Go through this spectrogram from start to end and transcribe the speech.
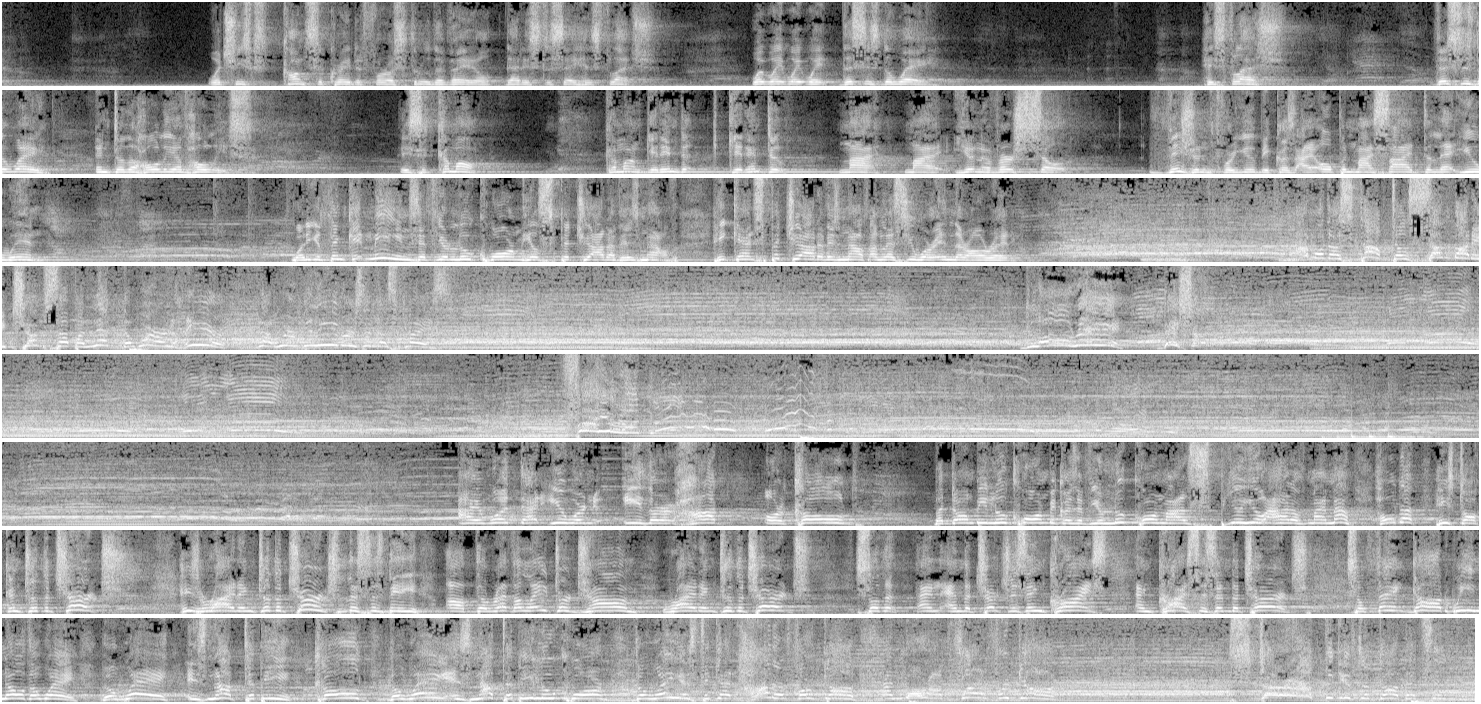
which He's consecrated for us through the veil, that is to say, His flesh. Wait, wait, wait, wait. This is the way. His flesh. This is the way into the Holy of Holies. He said, Come on. Come on, get into get into my my universal vision for you because I opened my side to let you in. What do you think it means if you're lukewarm, he'll spit you out of his mouth? He can't spit you out of his mouth unless you were in there already. I'm going to stop till somebody jumps up and let the world hear that we're believers in this place. That you were either hot or cold. But don't be lukewarm because if you're lukewarm, I'll spew you out of my mouth. Hold up. He's talking to the church. He's writing to the church. This is the uh, the revelator John writing to the church. So that and, and the church is in Christ, and Christ is in the church. So thank God we know the way. The way is not to be cold. The way is not to be lukewarm. The way is to get hotter for God and more on fire for God. Stir up the gift of God that's in you.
